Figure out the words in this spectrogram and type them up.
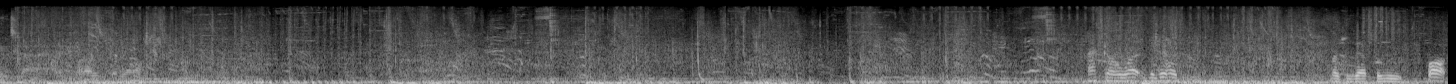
It's high time. Echo, what in the world? Much is absolute fuck.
